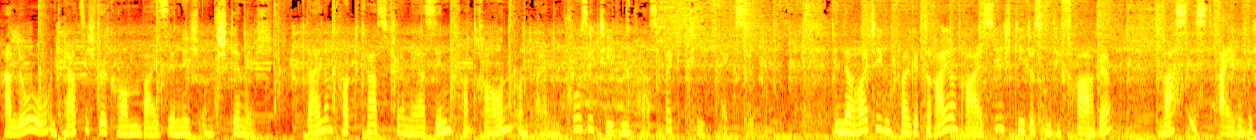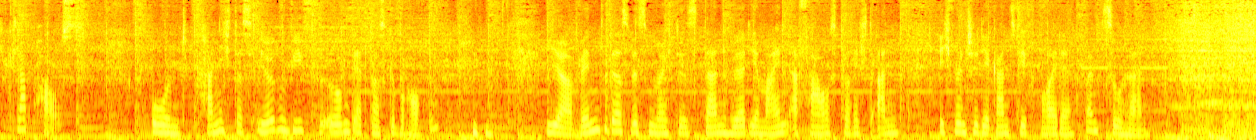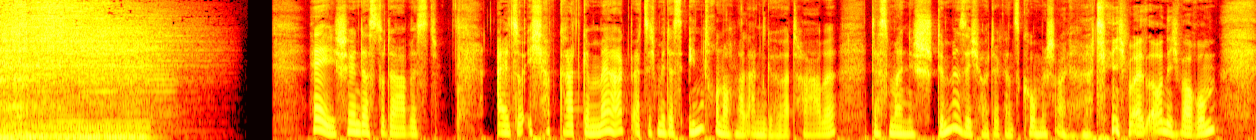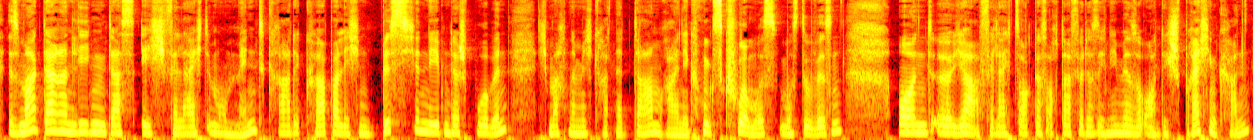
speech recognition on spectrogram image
Hallo und herzlich willkommen bei Sinnig und Stimmig, deinem Podcast für mehr Sinn, Vertrauen und einen positiven Perspektivwechsel. In der heutigen Folge 33 geht es um die Frage, was ist eigentlich Clubhouse? Und kann ich das irgendwie für irgendetwas gebrauchen? ja, wenn du das wissen möchtest, dann hör dir meinen Erfahrungsbericht an. Ich wünsche dir ganz viel Freude beim Zuhören. Hey, schön, dass du da bist. Also ich habe gerade gemerkt, als ich mir das Intro nochmal angehört habe, dass meine Stimme sich heute ganz komisch anhört. Ich weiß auch nicht warum. Es mag daran liegen, dass ich vielleicht im Moment gerade körperlich ein bisschen neben der Spur bin. Ich mache nämlich gerade eine Darmreinigungskur, muss, musst du wissen. Und äh, ja, vielleicht sorgt das auch dafür, dass ich nicht mehr so ordentlich sprechen kann.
